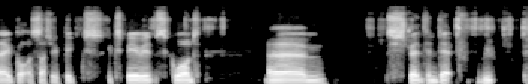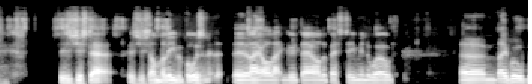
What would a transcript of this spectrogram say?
They've got such a big experienced squad. Um, strength and depth is just uh, it's just unbelievable, isn't it? They are that good. They are the best team in the world. Um, they will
